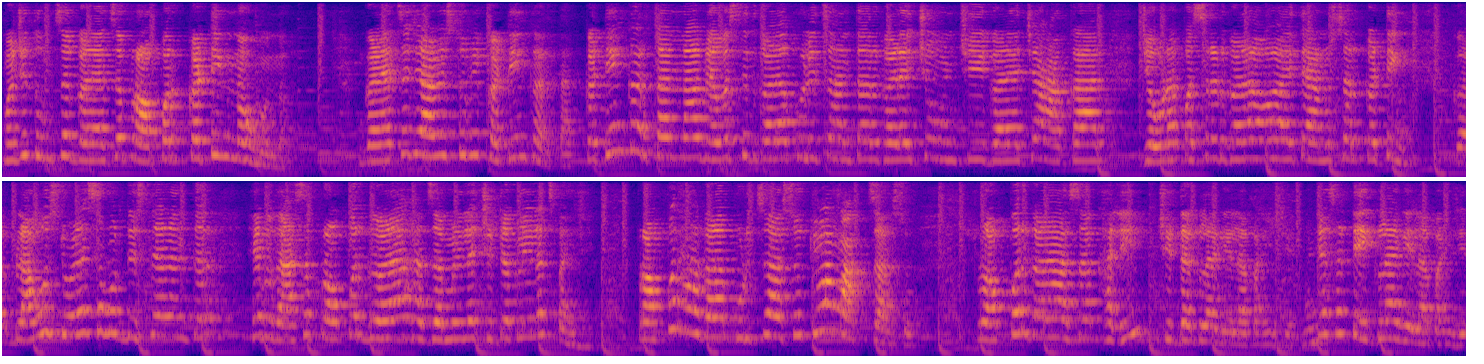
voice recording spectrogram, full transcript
म्हणजे तुमचं गळ्याचं प्रॉपर कटिंग न होणं. गळ्याचं ज्यावेळेस तुम्ही कटिंग करता कटिंग करताना व्यवस्थित गळा खोलीचं अंतर गळ्याची उंची गळ्याचा आकार जेवढा पसरट गळा हवा आहे त्यानुसार कटिंग ब्लाऊज डोळ्यासमोर दिसल्यानंतर हे बघा असं प्रॉपर गळा हा जमिनीला चिटकलेलाच पाहिजे. प्रॉपर हा गळा पुढचा असो किंवा मागचा असो प्रॉपर गळा असा खाली चिटकला गेला पाहिजे. म्हणजे असं टेकला गेला पाहिजे.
